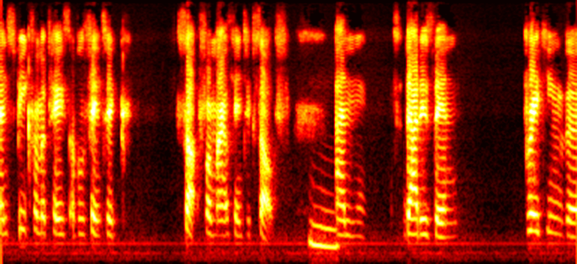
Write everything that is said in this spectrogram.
and speak from a place of authentic self, from my authentic self, Mm. and that is then breaking the,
